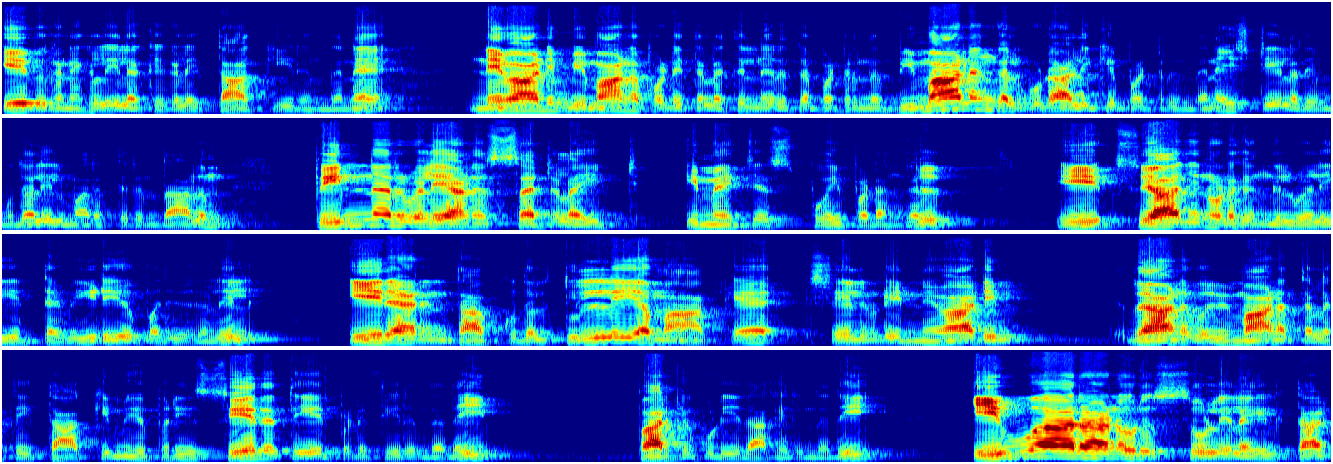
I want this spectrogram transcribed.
ஏவுகணைகள் இலக்குகளை தாக்கியிருந்தன. நெவாடின் விமானப்படை தளத்தில் நிறுத்தப்பட்டிருந்த விமானங்கள் கூட அழிக்கப்பட்டிருந்தன. இஸ்ரேல் அதை முதலில் மறுத்திருந்தாலும் பின்னர் வெளியான சேட்டலைட் இமேஜஸ் புகைப்படங்கள் சுயாதீன ஊடகங்கள் வெளியிட்ட வீடியோ பதிவுகளில் ஈரானின் தாக்குதல் துல்லியமாக இஸ்ரேலினுடைய நெவாடிம் இராணுவ விமானத்தளத்தை தாக்கி மிகப்பெரிய சேதத்தை ஏற்படுத்தியிருந்ததை பார்க்கக்கூடியதாக இருந்தது. இவ்வாறான ஒரு சூழ்நிலையில் தான்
